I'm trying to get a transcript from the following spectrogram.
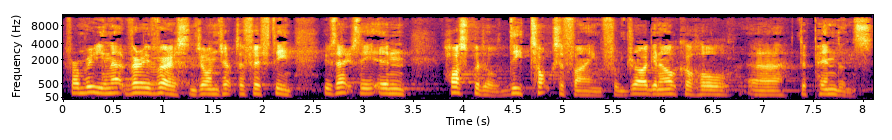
from reading that very verse in John chapter 15. He was actually in hospital, detoxifying from drug and alcohol uh, dependence.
